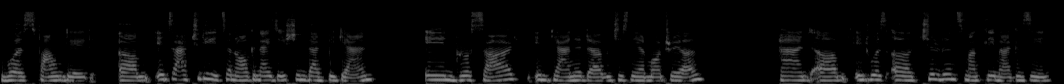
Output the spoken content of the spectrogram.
was founded. Um, it's actually it's an organization that began in Brossard in Canada, which is near Montreal, and um, it was a children's monthly magazine,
